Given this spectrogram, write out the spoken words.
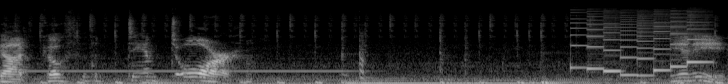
God, go through the damn door. E and E.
